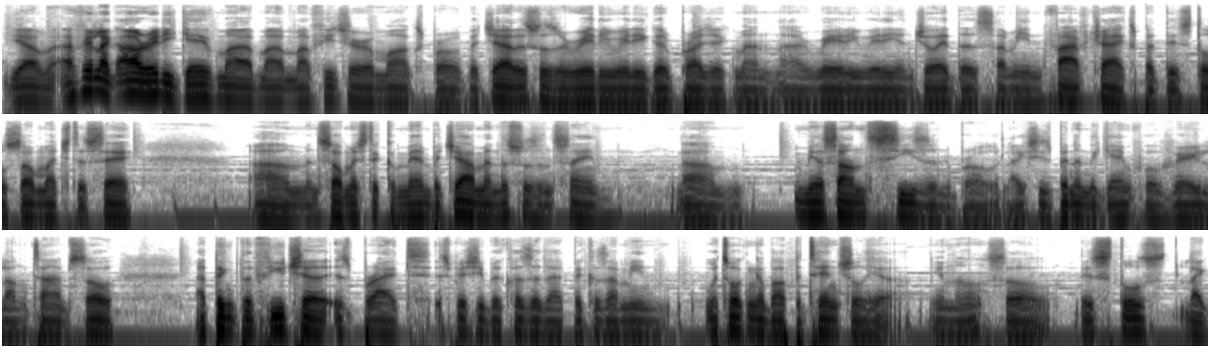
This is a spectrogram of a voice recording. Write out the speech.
Yeah, I feel like I already gave my, my, my future remarks, bro. But yeah, this was a really, really good project, man. I really, really enjoyed this. I mean, five tracks, but there's still so much to say um, and so much to commend. But yeah, man, this was insane. Um, Mia sounds seasoned, bro. Like she's been in the game for a very long time. So I think the future is bright, especially because of that. Because I mean, we're talking about potential here, you know. So there's still like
